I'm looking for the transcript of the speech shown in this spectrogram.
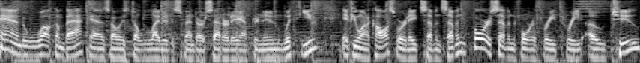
And welcome back. As always, delighted to spend our Saturday afternoon with you. If you want to call us, we're at 877-474-3302.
